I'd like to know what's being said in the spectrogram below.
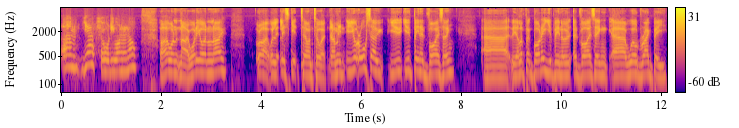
Um, yeah, so what do you want to know? I want to know. What do you want to know? All right, well, let, us get down to it. I mean, you're also, you, you've been advising uh, the Olympic body, you've been advising uh, World Rugby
